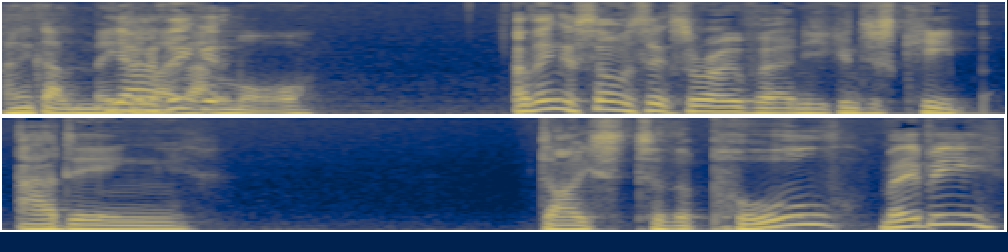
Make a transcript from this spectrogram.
I think I'd maybe Yeah, I like that it- more. I think if some six or over and you can just keep adding dice to the pool, maybe.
